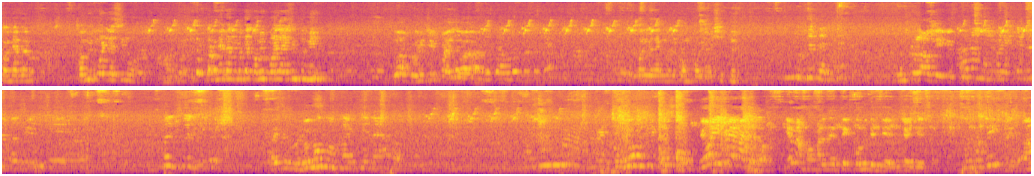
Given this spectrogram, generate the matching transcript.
कन्यादान कमी पडले असेल कन्यादानमध्ये कमी पडले असेल तुम्ही. पुरीची पाहिजे कन्यादानमध्ये कमी पडले असेल कुंकू लावते ना मी इकडे ये मामा मला ते करू देते जय जयचं हा.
